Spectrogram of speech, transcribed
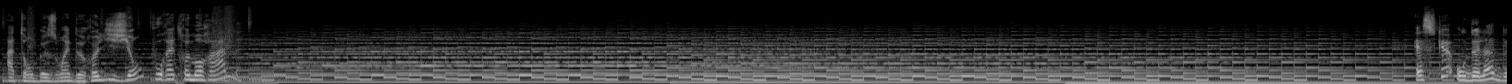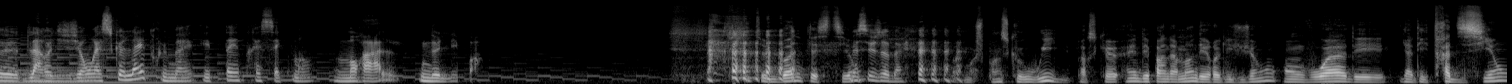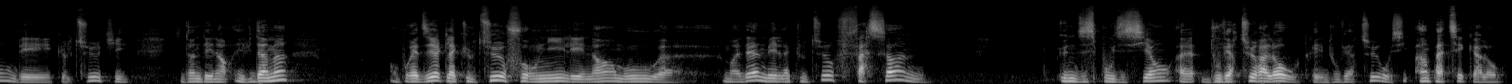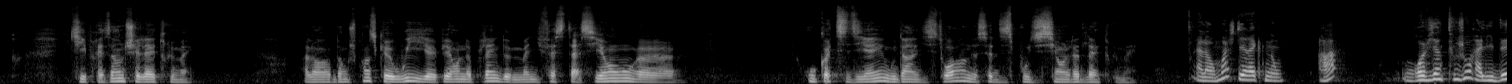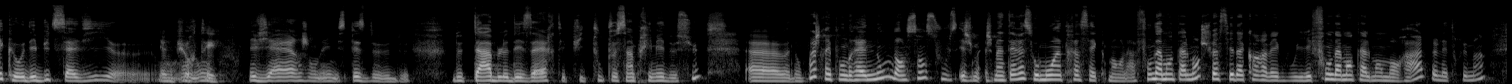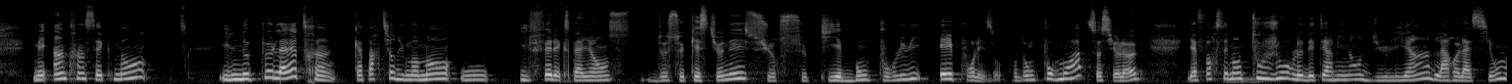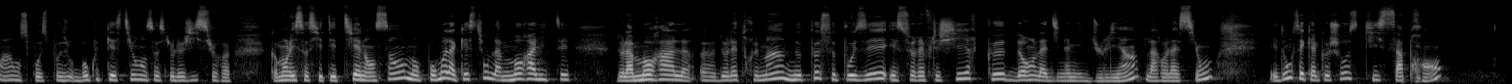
A-t-on besoin de religion pour être moral? Est-ce que, au-delà de, la religion, est-ce que l'être humain est intrinsèquement moral ou ne l'est pas? C'est une bonne question. Monsieur Jobin. Ben, moi, je pense que oui, parce que, indépendamment des religions, on voit des, il y a des traditions, des cultures qui, qui donnent des normes. Évidemment, on pourrait dire que la culture fournit les normes ou euh, modèles, mais la culture façonne une disposition euh, d'ouverture à l'autre et d'ouverture aussi empathique à l'autre qui est présente chez l'être humain. Alors, donc, je pense que oui, et puis on a plein de manifestations euh, au quotidien ou dans l'histoire de cette disposition-là de l'être humain? Alors, moi, je dirais que non. Ah? On revient toujours à l'idée qu'au début de sa vie, euh, il y a une pureté. On, est vierge, on est une espèce de, de, de, table déserte et puis tout peut s'imprimer dessus. Euh, donc moi, je répondrais non dans le sens où je, je m'intéresse au mot intrinsèquement. Là. Fondamentalement, je suis assez d'accord avec vous. Il est fondamentalement moral, l'être humain, mais intrinsèquement, il ne peut l'être qu'à partir du moment où il fait l'expérience de se questionner sur ce qui est bon pour lui et pour les autres. Donc pour moi, sociologue, il y a forcément toujours le déterminant du lien, de la relation. Hein. On se pose, beaucoup de questions en sociologie sur euh, comment les sociétés tiennent ensemble. Donc pour moi, la question de la moralité, de la morale euh, de l'être humain ne peut se poser et se réfléchir que dans la dynamique du lien, de la relation. Et donc c'est quelque chose qui s'apprend,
